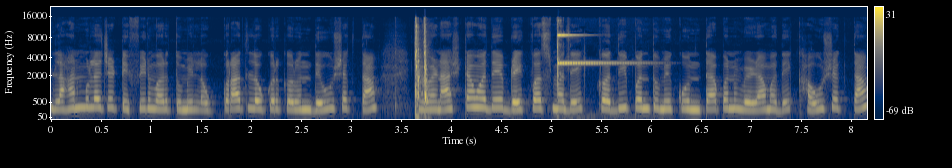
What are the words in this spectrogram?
लहान मुलाच्या टिफिनवर तुम्ही लवकरात लवकर करून देऊ शकता किंवा नाश्त्यामध्ये ब्रेकफास्टमध्ये कधी पण तुम्ही कोणत्या पण वेळामध्ये खाऊ शकता.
